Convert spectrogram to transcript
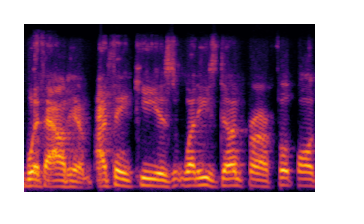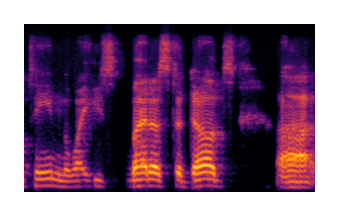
without him. I think he is what he's done for our football team and the way he's led us to dubs. Uh,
